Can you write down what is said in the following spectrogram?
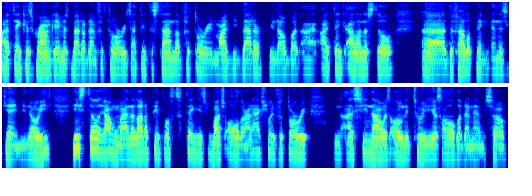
I think his ground game is better than Vettori's. I think the stand-up Vettori might be better, you know, but I, I think Allen is still uh, developing in this game. You know, he he's still young, man. A lot of people think he's much older, and actually, Vettori, I see now is only two years older than him. So,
